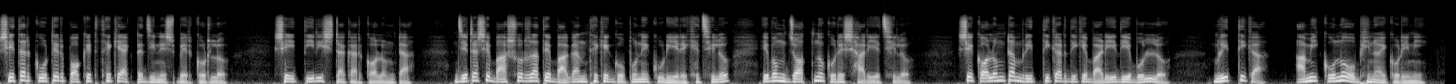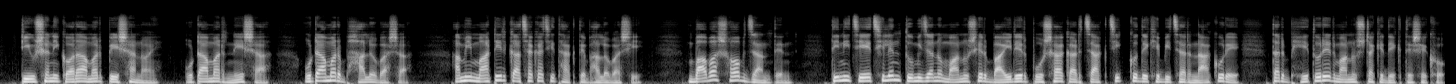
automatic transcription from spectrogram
সে তার কোটের পকেট থেকে একটা জিনিস বের করল। সেই তিরিশ টাকার কলমটা, যেটা সে বাসর রাতে বাগান থেকে গোপনে কুড়িয়ে রেখেছিল এবং যত্ন করে সারিয়েছিল। সে কলমটা মৃত্তিকার দিকে বাড়িয়ে দিয়ে বলল, মৃত্তিকা আমি কোনো অভিনয় করিনি। টিউশনি করা আমার পেশা নয়। ওটা আমার নেশা। ওটা আমার ভালোবাসা। আমি মাটির কাছাকাছি থাকতে ভালোবাসি। বাবা সব জানতেন। তিনি চেয়েছিলেন তুমি যেন মানুষের বাইরের পোশাক আর চাকচিক্য দেখে বিচার না করে তার ভেতরের মানুষটাকে দেখতে শেখো।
